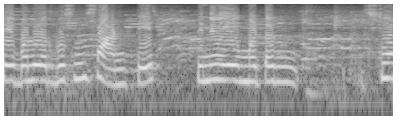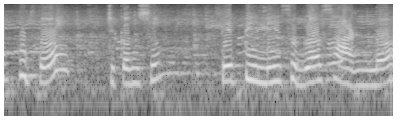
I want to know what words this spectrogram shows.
टेबलवर बसून सांडते. तिने मटन सूप होतं चिकन सूप ते पिली सगळं सांडलं.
